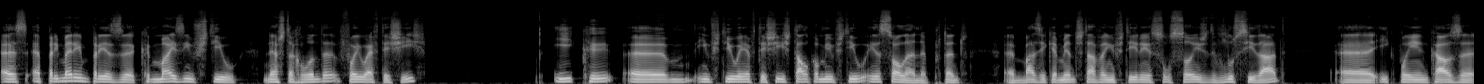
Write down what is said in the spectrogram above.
a, a primeira empresa que mais investiu nesta ronda foi o FTX, e que uh, investiu em FTX tal como investiu em Solana. Portanto, uh, basicamente estava a investir em soluções de velocidade uh, e que põe em causa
